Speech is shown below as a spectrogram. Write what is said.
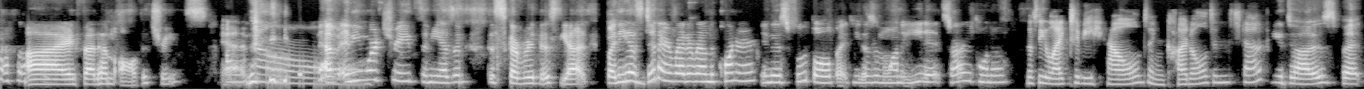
I fed him all the treats oh, and oh, no. have any more treats, and he hasn't discovered this yet. But he has dinner right around the corner in his food bowl, but he doesn't want to eat it. Sorry, Pono. Does he like to be held and cuddled and stuff? He does, but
